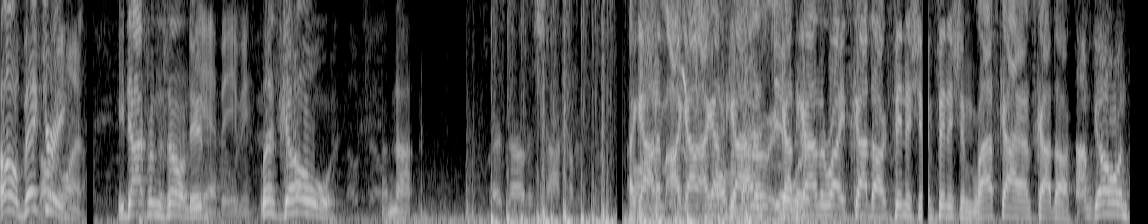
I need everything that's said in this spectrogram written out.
Oh, victory! He died from the zone, dude. Yeah, baby. Let's go. I'm not. There's another shot coming. I got him. I got. I got All the the guy. guys On, do got the guy on the right. Scott Dog. Finish him. Finish him. Last guy on Scott Dog. I'm going.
